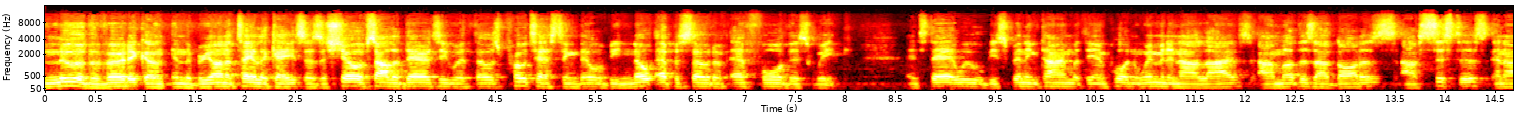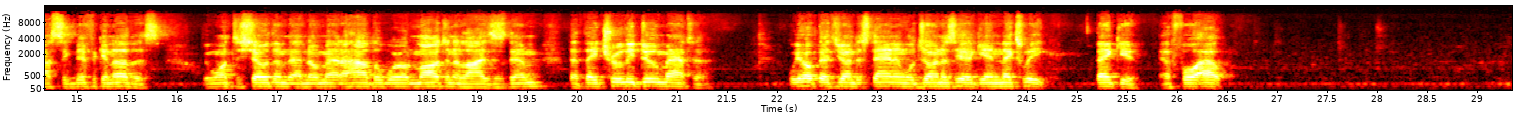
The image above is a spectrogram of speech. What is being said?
In lieu of the verdict in the Breonna Taylor case, as a show of solidarity with those protesting, there will be no episode of F4 this week. Instead, we will be spending time with the important women in our lives, our mothers, our daughters, our sisters, and our significant others. We want to show them that no matter how the world marginalizes them, that they truly do matter. We hope that you understand and will join us here again next week. Thank you. F4 out.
